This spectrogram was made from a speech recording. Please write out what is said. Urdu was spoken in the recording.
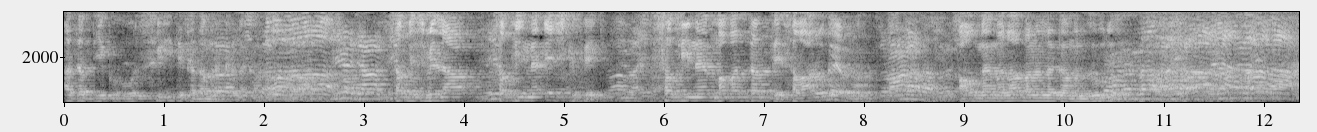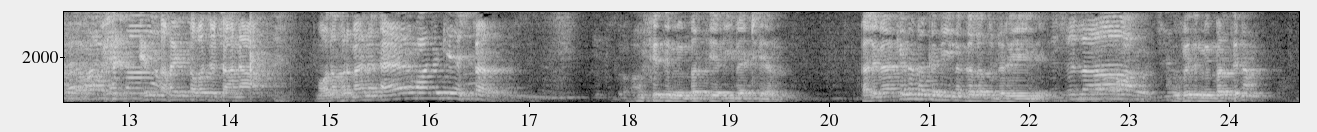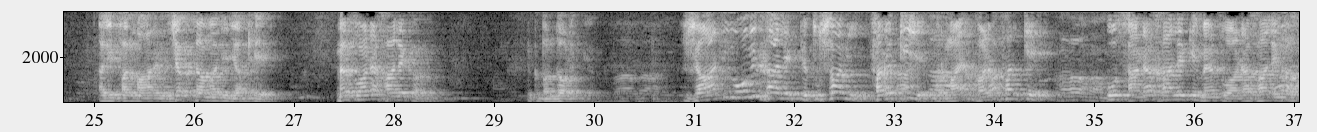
ادب دی کو سیڑھی تے قدم رکھنا لگا سب بسم اللہ سفینہ عشق تے سفینہ مبدت تے سوار ہو گئے ہو آؤ میں ملا بننے لگا منظور ہوں انتہائی توجہ چاہنا مولا فرمائے اے مالک اشتر کوفے دے ممبر تے علی بیٹھے ہیں پہلے میں کہنا میں کدی نہ غلط ڈرے ہی نہیں کوفے دے ممبر تے نا علی فرما رہے یکدم علی آکھے میں تواڈا خالق ہوں ایک بندہ اٹھ گیا یا علی وہ بھی خالق تے تساں بھی فرق کی ہے فرمایا بڑا فرق ہے وہ ساڈا خالق ہے میں تواڈا خالق ہوں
